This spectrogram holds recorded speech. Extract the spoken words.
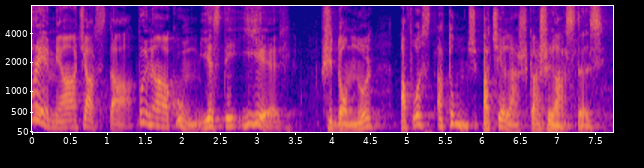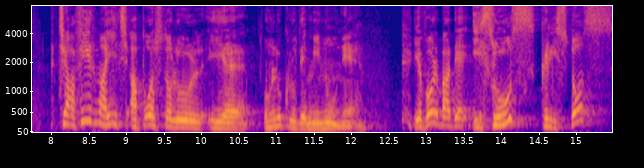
vremea aceasta până acum este ieri și Domnul a fost atunci același ca și astăzi. Ce afirmă aici apostolul e un lucru de minune. E vorba de Isus Hristos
